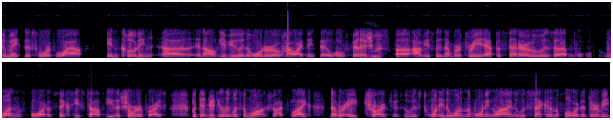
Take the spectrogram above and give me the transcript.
to make this worthwhile including, uh, and I'll give you an order of how I think they will finish. Mm-hmm. Uh, obviously, number three, Epicenter, who is um, one four out of six. He's tough. He's a shorter price. But then you're dealing with some long shots, like number eight, Charge It, who is 20 to 1 in the morning line, who was second in the Florida Derby,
